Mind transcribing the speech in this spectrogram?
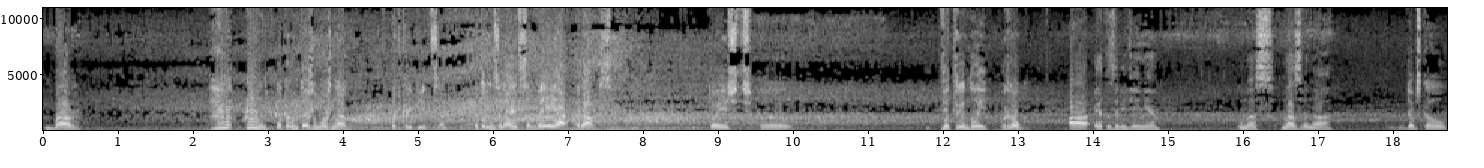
бар, в котором тоже можно подкрепиться, который называется Veya Rags, то есть э, ветряной рог. А это заведение у нас названо я бы сказал,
